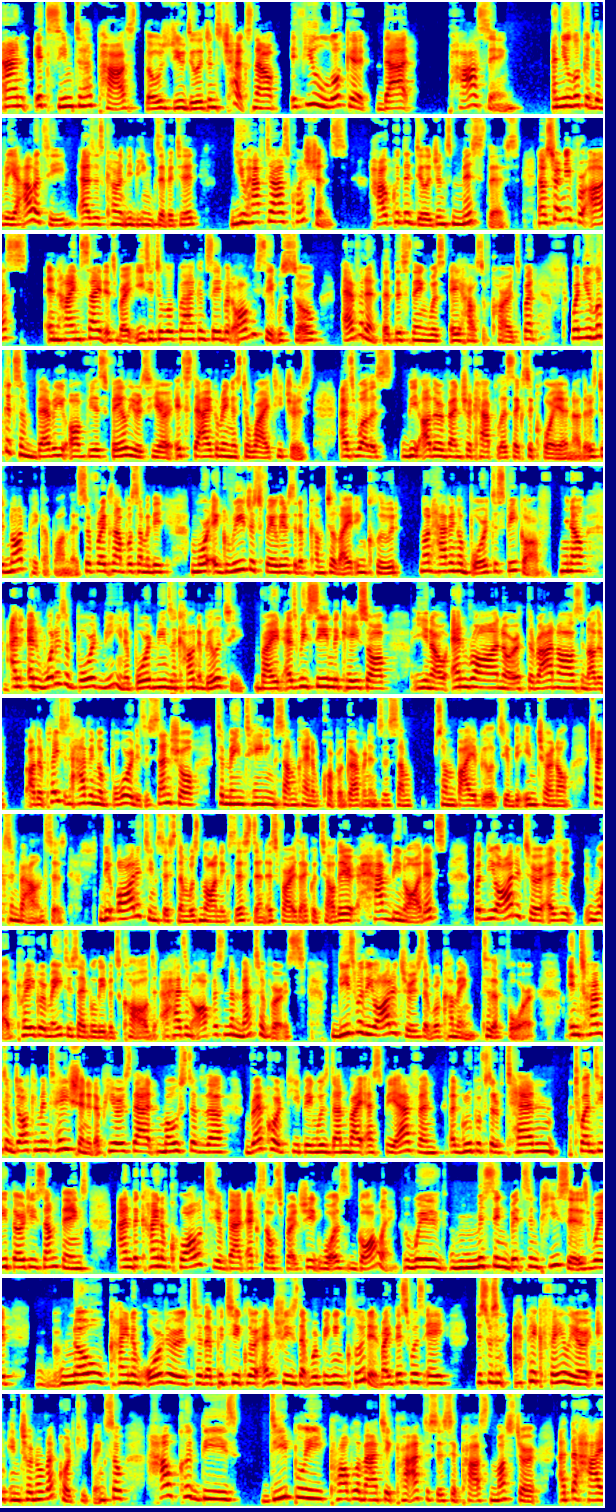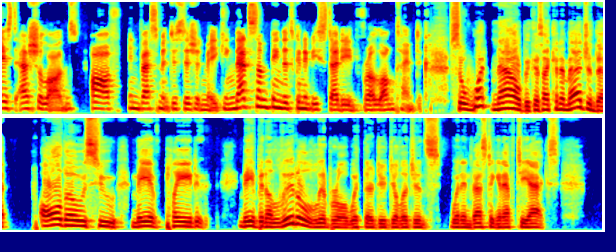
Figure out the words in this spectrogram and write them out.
And it seemed to have passed those due diligence checks. Now, if you look at that passing and you look at the reality as is currently being exhibited, you have to ask questions. How could the diligence miss this? Now, certainly for us, in hindsight, it's very easy to look back and say, but obviously it was so evident that this thing was a house of cards. But when you look at some very obvious failures here, it's staggering as to why teachers, as well as the other venture capitalists like Sequoia and others, did not pick up on this. So, for example, some of the more egregious failures that have come to light include not having a board to speak of you know and and what does a board mean a board means accountability right as we see in the case of you know enron or theranos and other other places, having a board is essential to maintaining some kind of corporate governance and some some viability of the internal checks and balances. The auditing system was non-existent as far as I could tell. There have been audits, but the auditor, as it what Prager I believe it's called, has an office in the metaverse. These were the auditors that were coming to the fore. In terms of documentation, it appears that most of the record keeping was done by SBF and a group of sort of 10, 20, 30 somethings and the kind of quality of that Excel spreadsheet was galling with missing bits and pieces, with no kind of order to the particular entries that were being included, right? This was a this was an epic failure in internal record keeping. So how could these deeply problematic practices have passed muster at the highest echelons of investment decision making? That's something that's going to be studied for a long time to come. So what now? Because I can imagine that all those who may have played, may have been a little liberal with their due diligence when investing in FTX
